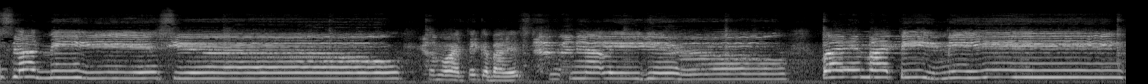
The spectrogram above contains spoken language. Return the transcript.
It's not me, it's you. The more I think about it, it's definitely you. But it might be me.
